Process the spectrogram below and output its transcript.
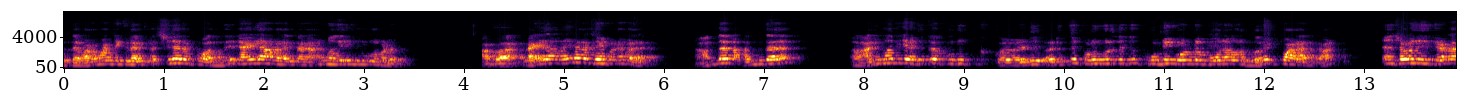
இந்த வடமாட்டி கிழக்குல சிலருக்கு வந்து லைலா வழக்கான அனுமதி கொடுக்கப்பட்டது. அப்ப லைலா தடை செய்யப்படவில்லை. அந்த அந்த அஹ், அனுமதி எடுக்க குடு எடுத்து கொடுக்கறதுக்கு கூட்டிக் கொண்டு போன ஒரு வேட்பாளர் தான். சொல்லுங்க தடை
